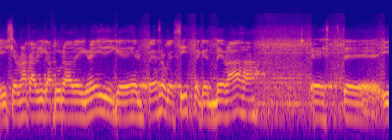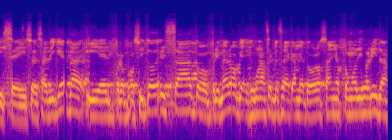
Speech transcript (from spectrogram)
hiciera una caricatura de Grady, que es el perro que existe, que es de raja este, y se hizo esa etiqueta. Y el propósito del Sato, primero que es una cerveza que cambia todos los años, como dijo ahorita,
